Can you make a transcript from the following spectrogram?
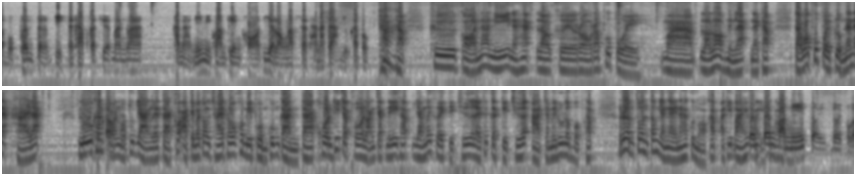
ระบบเพิ่มเติมอีกนะครับ ก็เชื่อมั่นว่าขณะนี้มีความเพียงพอที่จะรองรับสถานการณ์อยู่ครับผมครับครับคือก่อนหน้านี้นะฮะเราเคยรองรับผู้ป่วยมาละลอกหนึ่งแล้วนะครับ แต่ว่าผู้ป่วยกลุ่มนั้นเนี่ยหายแล้ว รู้ขั้นตอนหมดทุกอย่างเลย แต่เขาอาจจะไม่ต้องใช้เพราะว่าเขามีภูมิคุ้มกัน แต่คนที่จะโทรหลังจากนี้ครับยังไม่เคยติดเชื้อเลยถ้าเกิดติดเชื้ออาจจะไม่รู้ระบบครับ เริ่มต้นต้องยังไงนะฮะคุณหมอครับอธิบายให้เริ่ฟังมอีกต้สันกรตออบนนี้โดยโดยปก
